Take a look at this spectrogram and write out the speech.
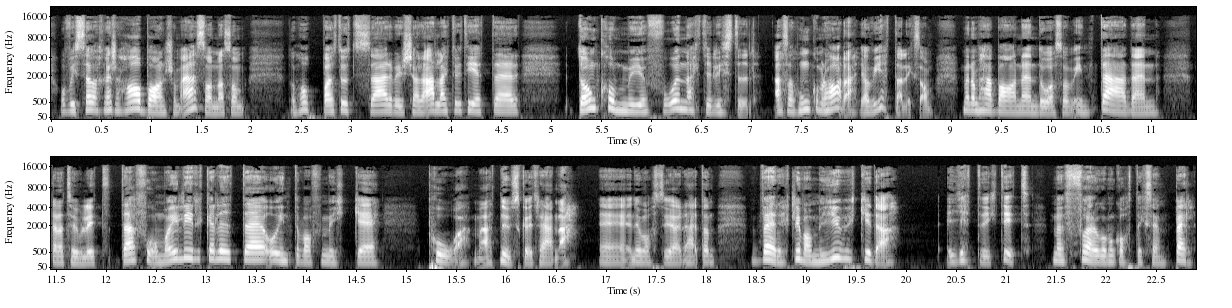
Och vissa kanske har barn som är sådana som de hoppar, studsar, vill köra alla aktiviteter. De kommer ju få en aktiv livsstil. Alltså hon kommer ha det, jag vet det liksom. Men de här barnen då som inte är den, den naturligt, där får man ju lirka lite och inte vara för mycket på med att nu ska vi träna. Eh, nu måste vi göra det här. Utan verkligen vara mjuk i det. är jätteviktigt. Men föregå med gott exempel.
